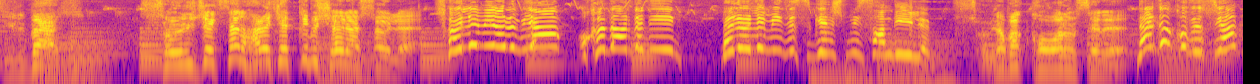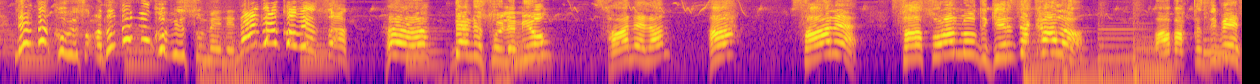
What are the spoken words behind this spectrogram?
Dilber. Söyleyeceksen hareketli bir şeyler söyle. Söylemiyorum ya. O kadar da değil. Ben öyle midesi geniş bir insan değilim. Söyle bak kovarım seni. Nereden kovuyorsun ya? Nereden kovuyorsun? Adadan mı kovuyorsun beni? Nereden kovuyorsun? Ha, ben de söylemiyorum. Sağ ne lan? Ha? Sağ ne? Sağ soran mı oldu gerizekalı? Bana bak kız İber.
